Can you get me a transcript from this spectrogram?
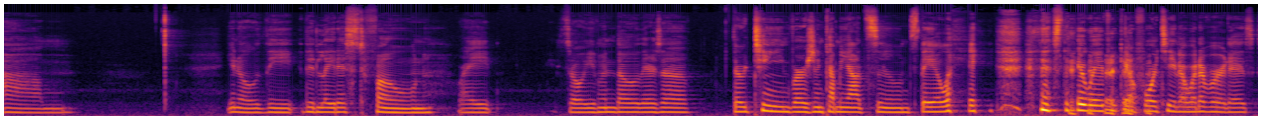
um, you know the the latest phone right? So even though there's a 13 version coming out soon stay away stay away if you can 14 or whatever it is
